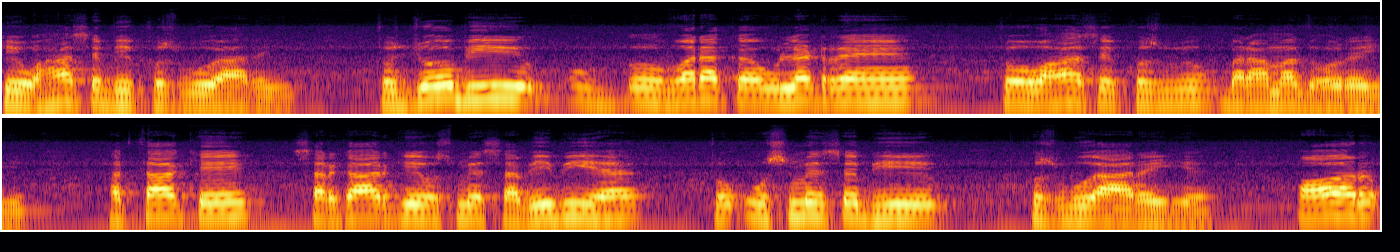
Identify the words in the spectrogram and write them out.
कि वहाँ से भी खुशबू आ रही। तो जो भी वर्क उलट रहे हैं तो वहाँ से खुशबू बरामद हो रही है। हती कि सरकार की उसमें सभी भी है तो उसमें से भी खुशबू आ रही है। और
